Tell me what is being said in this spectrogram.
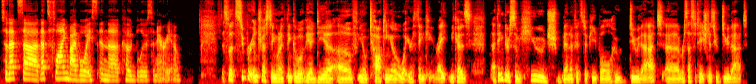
So that's uh, that's flying by voice in the code blue scenario. So that's super interesting when I think about the idea of you know talking out what you're thinking, right? Because I think there's some huge benefits to people who do that, uh, resuscitationists who do that.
